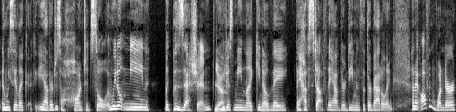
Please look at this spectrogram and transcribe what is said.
and we say like, yeah, they're just a haunted soul, and we don't mean like possession. Yeah. We just mean like you know they they have stuff, they have their demons that they're battling, and I often wonder,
